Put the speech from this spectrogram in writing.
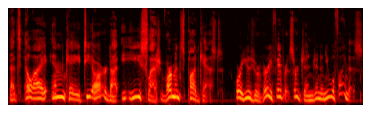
That's L-I-N-K-T-R dot E-E slash varmints podcast. Or use your very favorite search engine and you will find us.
